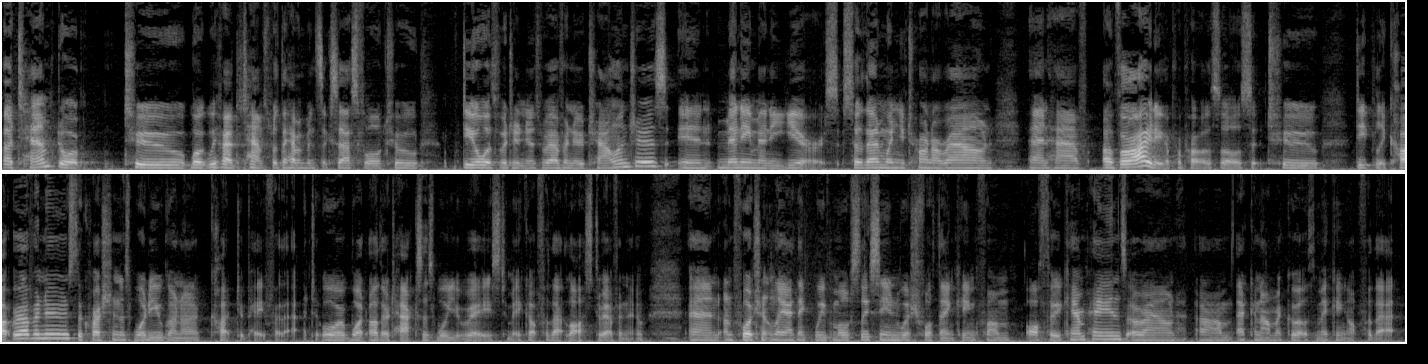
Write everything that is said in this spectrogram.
attempt or to, well, we've had attempts, but they haven't been successful to deal with Virginia's revenue challenges in many, many years. So then when you turn around and have a variety of proposals to deeply cut revenues, the question is what are you going to cut to pay for that? Or what other taxes will you raise to make up for that lost revenue? And unfortunately, I think we've mostly seen wishful thinking from all three campaigns around um, economic growth making up for that.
